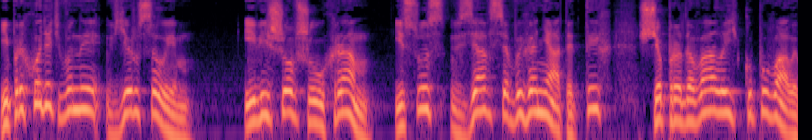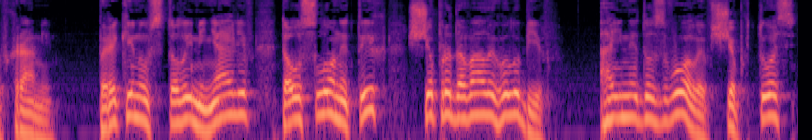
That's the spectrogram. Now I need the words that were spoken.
І приходять вони в Єрусалим, і, війшовши у храм, Ісус взявся виганяти тих, що продавали й купували в храмі, перекинув столи міняйлів та услони тих, що продавали голубів, а й не дозволив, щоб хтось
